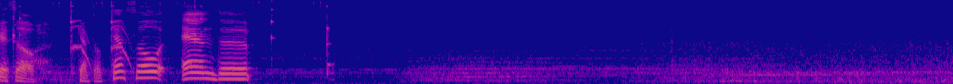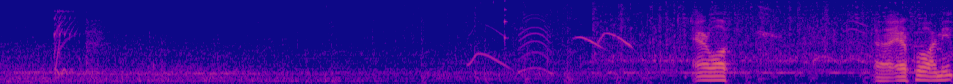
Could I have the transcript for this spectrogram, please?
Okay, so cancel, cancel, and uh, airlock, uh, airflow. I mean.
